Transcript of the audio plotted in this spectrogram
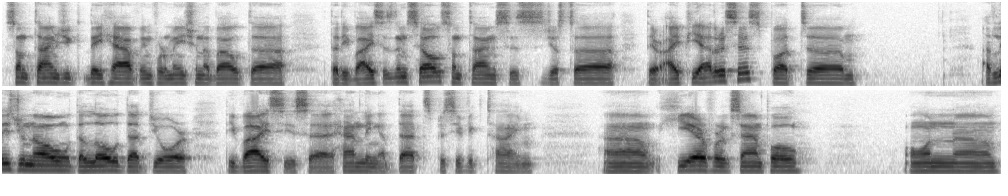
Sometimes you, they have information about uh, the devices themselves. Sometimes it's just uh, their IP addresses, but um, at least you know the load that your device is uh, handling at that specific time. Um, here, for example, on um,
